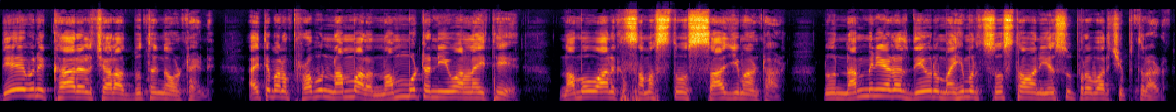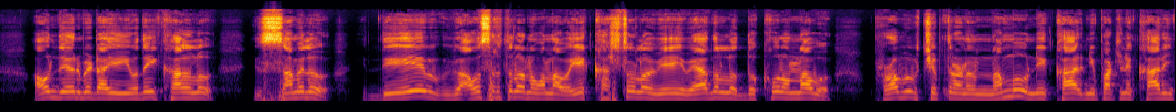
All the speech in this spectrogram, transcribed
దేవుని కార్యాలు చాలా అద్భుతంగా ఉంటాయండి. అయితే మనం ప్రభుని నమ్మాలి? నమ్ముట నీ వలన అయితే నమ్మవానికి సమస్తం సాధ్యం అంటాడు. నువ్వు నమ్మిన ఏడాది దేవుని మహిమను చూస్తావని యేసు ప్రభువారు చెప్తున్నాడు. అవును దేవుని బిడ్డ ఈ ఉదయకాలంలో ఈ సమయంలో ఏ అవసరతలో ఉన్నావో. ఏ కష్టంలో ఏ వేదనలో దుఃఖంలో ఉన్నావో? ప్రభు చెప్తున్నాడు నమ్ము నీ కా నీ పట్ల నీ కార్యం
